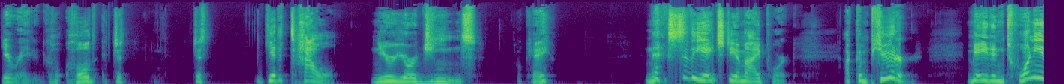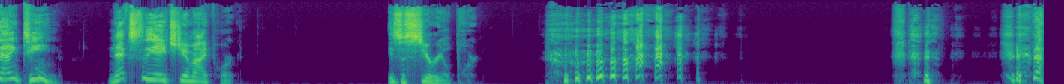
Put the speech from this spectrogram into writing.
you hold just just get a towel near your jeans, okay? Next to the HDMI port, a computer made in 2019 next to the HDMI port is a serial port. I,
